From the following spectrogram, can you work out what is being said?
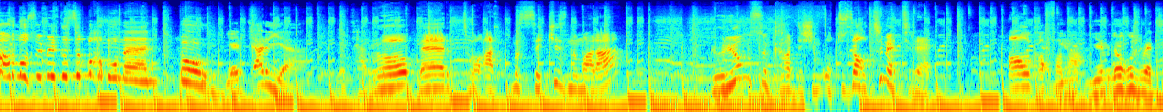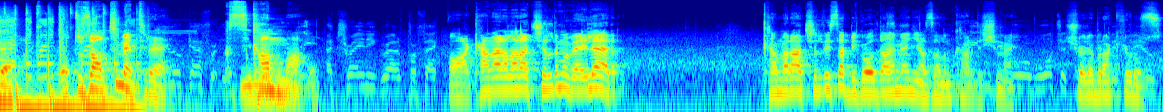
Carlos Ümidisi Babomen. Boom. Yeter ya. Yeter. Roberto 68 numara. Görüyor musun kardeşim 36 metre. Al kafana. Yirmi- 29 metre. 36 metre. Kıskanma. 29 metre. Aa, kameralar açıldı mı beyler? Kamera açıldıysa bir gol daha hemen yazalım kardeşime. Şöyle bırakıyoruz.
